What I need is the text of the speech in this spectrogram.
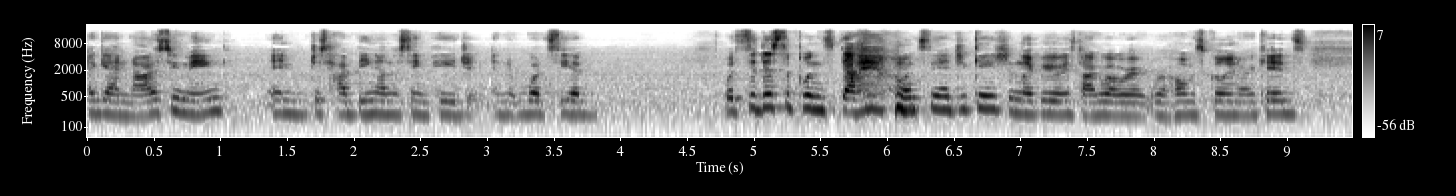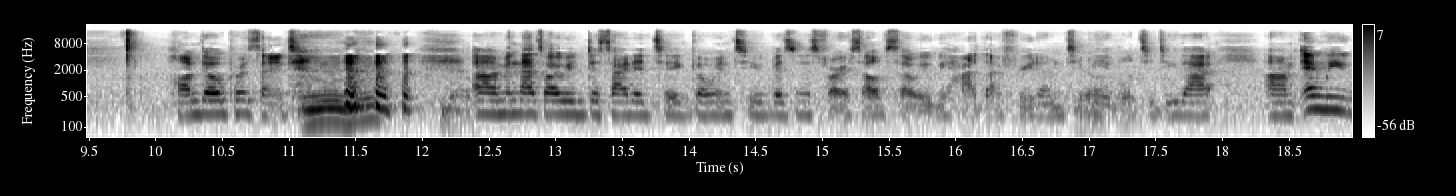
again, not assuming and just have being on the same page and what's the what's the discipline style? what's the education? Like we always talk about, we're, we're homeschooling our kids. Hondo percent. Mm-hmm. yeah. um, and that's why we decided to go into business for ourselves. So we, we had that freedom to yeah. be able to do that. Um, and we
